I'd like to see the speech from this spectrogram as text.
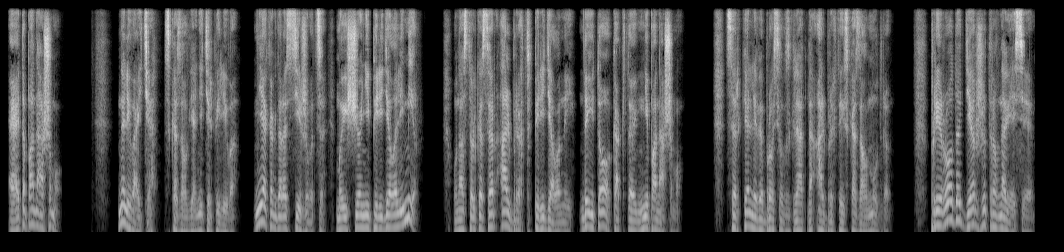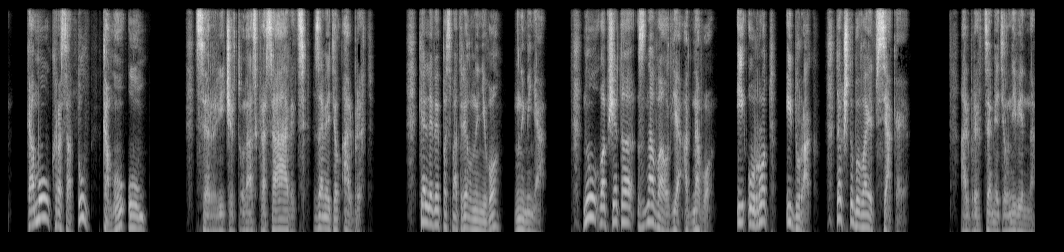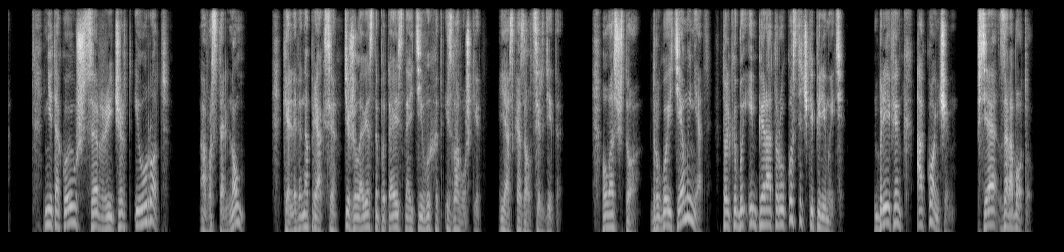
Это по-нашему». «Наливайте», — сказал я нетерпеливо. «Некогда рассиживаться, мы еще не переделали мир. У нас только сэр Альбрехт переделанный, да и то как-то не по-нашему». Сэр Келлеве бросил взгляд на Альбрехта и сказал мудро. Природа держит равновесие. Кому красоту, кому ум. «Сэр Ричард у нас красавец», — заметил Альбрехт. Келлеве посмотрел на него, на меня. «Ну, вообще-то, знавал я одного. И урод, и дурак. Так что бывает всякое». Альбрехт заметил невинно. «Не такой уж сэр Ричард и урод. А в остальном Келлеви напрягся, тяжеловесно пытаясь найти выход из ловушки. Я сказал сердито. «У вас что, другой темы нет? Только бы императору косточки перемыть?» «Брифинг окончен. Все за работу».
